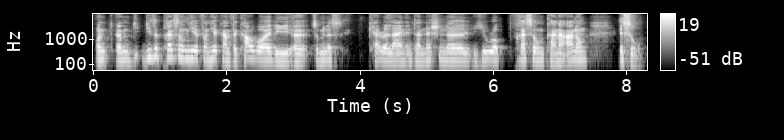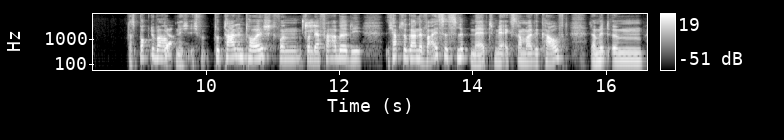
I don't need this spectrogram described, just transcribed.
Und ähm, die, diese Pressung hier von Here Comes the Cowboy, die äh, zumindest Caroline International Europe Pressung, keine Ahnung, ist so. Das bockt überhaupt ja. nicht. Ich total enttäuscht von von der Farbe. Die ich habe sogar eine weiße Slipmat mir extra mal gekauft, damit ähm,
